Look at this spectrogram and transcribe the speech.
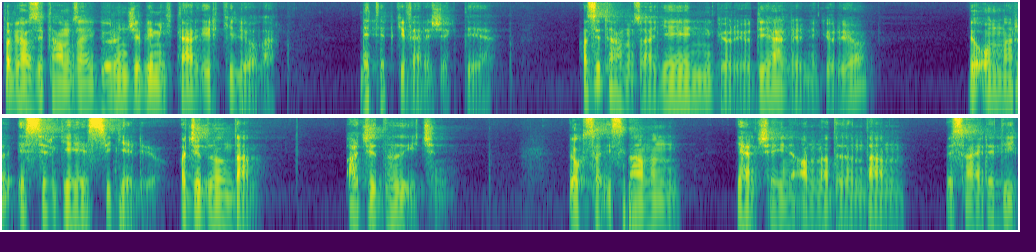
Tabi Hz. Hamza'yı görünce bir miktar irkiliyorlar. Ne tepki verecek diye. Hz. Hamza yeğenini görüyor, diğerlerini görüyor ve onları esirgeyesi geliyor. Acıdığından, acıdığı için. Yoksa İslam'ın gerçeğini anladığından vesaire değil.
